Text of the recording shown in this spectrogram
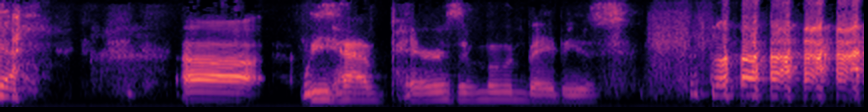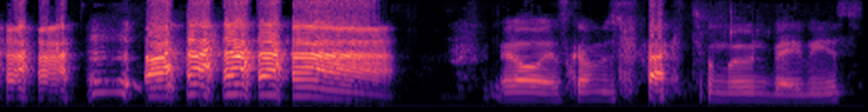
uh. we have pairs of moon babies. it always comes back to moon babies.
